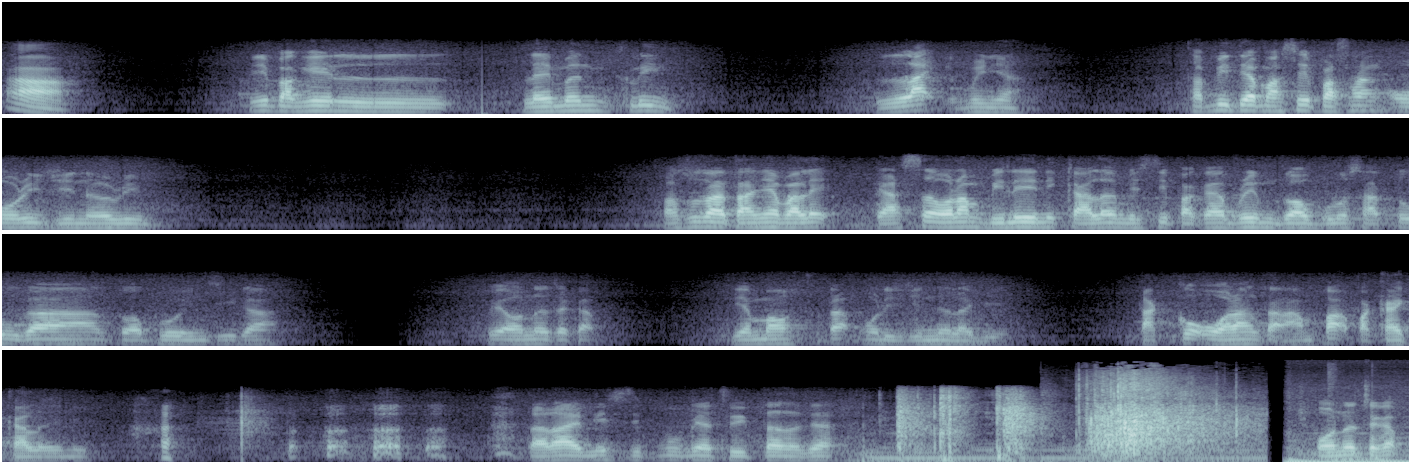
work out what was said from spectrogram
Ah. Ini panggil lemon clean. Light punya. Tapi dia masih pasang original rim. Lepas tu saya tanya balik, biasa orang pilih ni color mesti pakai rim 21 kah, 20 inci kah. Tapi owner cakap, dia mau tetap original lagi. Takut orang tak nampak pakai color ini. Tara ini si punya cerita saja. Owner cakap,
